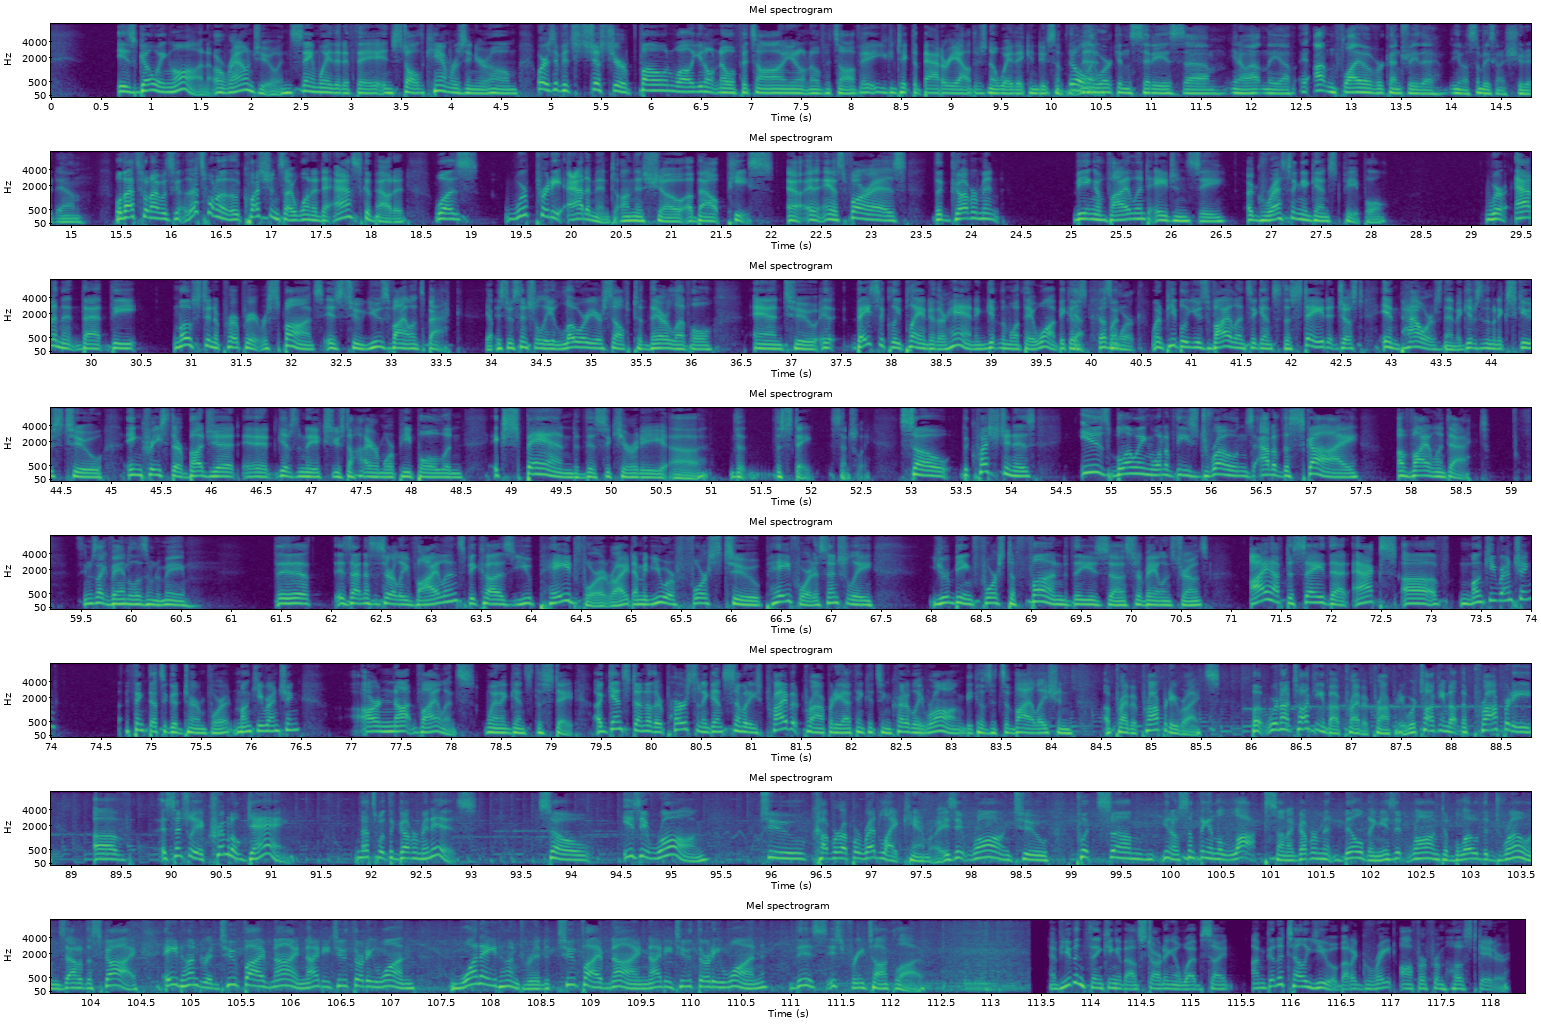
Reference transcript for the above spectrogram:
is going on around you in the same way that if they installed cameras in your home whereas if it's just your phone well you don't know if it's on you don't know if it's off you can take the battery out there's no way they can do something It'll only work in cities, um, you know, out in the uh, out in flyover country. The you know somebody's going to shoot it down. Well, that's what I was. That's one of the questions I wanted to ask about it. Was we're pretty adamant on this show about peace, uh, as far as the government being a violent agency aggressing against people. We're adamant that the most inappropriate response is to use violence back. Yep. Is to essentially lower yourself to their level and to uh, basically play into their hand and give them what they want because Yeah, doesn't when, work. when people use violence against the state, it just empowers them. It gives them an excuse to increase their budget. It gives them the excuse to hire more people and expand the security, uh, the the state essentially. So the question is: Is blowing one of these drones out of the sky a violent act? Seems like vandalism to me. The is that necessarily violence because you paid for it, right? I mean, you were forced to pay for it. Essentially, you're being forced to fund these uh, surveillance drones. I have to say that acts of monkey wrenching, I think that's a good term for it, monkey wrenching, are not violence when against the state. Against another person, against somebody's private property, I think it's incredibly wrong because it's a violation of private property rights. But we're not talking about private property. We're talking about the property of essentially a criminal gang. That's what the government is. So, is it wrong to cover up a red light camera? Is it wrong to put some, you know, something in the locks on a government building? Is it wrong to blow the drones out of the sky? 800 259 9231. 1 800 259 9231. This is Free Talk Live. Have you been thinking about starting a website? I'm going to tell you about a great offer from HostGator.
